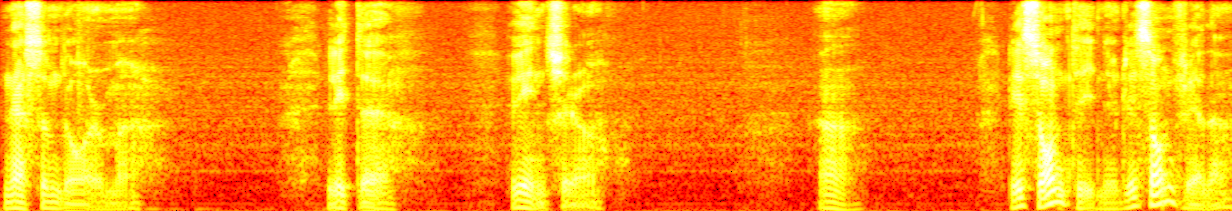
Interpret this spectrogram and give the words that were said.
Nessum Dorma. Lite Vincher och... Ja. Det är sån tid nu. Det är sån fredag.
